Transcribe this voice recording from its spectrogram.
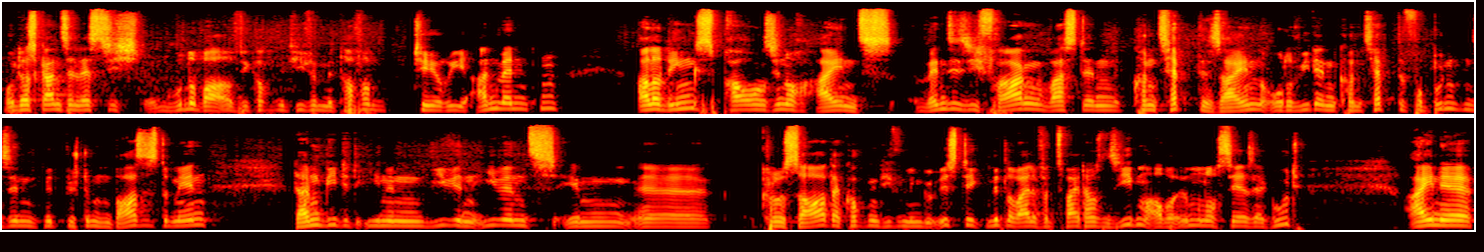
Und das Ganze lässt sich wunderbar auf die kognitive Metapherntheorie anwenden. Allerdings brauchen Sie noch eins. Wenn Sie sich fragen, was denn Konzepte seien oder wie denn Konzepte verbunden sind mit bestimmten Basisdomänen, dann bietet Ihnen Vivian Evans im äh, Glossar der kognitiven Linguistik, mittlerweile von 2007, aber immer noch sehr, sehr gut, eine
